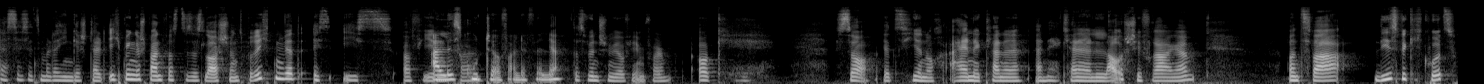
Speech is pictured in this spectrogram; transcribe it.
das ist jetzt mal dahingestellt. Ich bin gespannt, was dieses Lausche uns berichten wird. Es ist auf jeden Alles Fall. Gute auf alle Fälle. Ja, das wünschen wir auf jeden Fall. Okay. So, jetzt hier noch eine kleine, eine kleine Lauschi-Frage. Und zwar, die ist wirklich kurz.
